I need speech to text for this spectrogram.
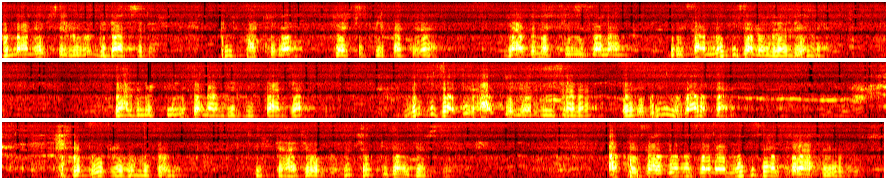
Bunların hepsi ruhun gıdasıdır. Bir fakire, gerçek bir fakire yardım ettiğimiz zaman insan ne güzel oluyor değil mi? Yardım ettiğimiz zaman bir muhtaca ne güzel bir hal geliyor insana. Öyle değil mi zaten? İşte bu ruhumuzun ihtiyacı olduğunu çok güzel gösteriyor. Abdest aldığımız zaman ne güzel ferahlıyoruz.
